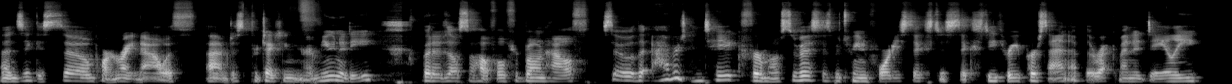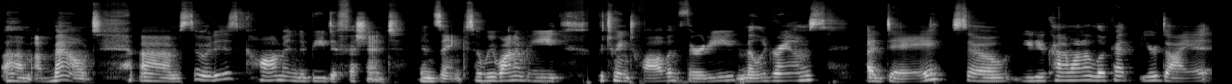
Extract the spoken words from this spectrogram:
And zinc is so important right now with um, just protecting your immunity, but it's also helpful for bone health. So, the average intake for most of us is between 46 to 63% of the recommended daily um, amount. Um, so, it is common to be deficient in zinc. So, we want to be between 12 and 30 milligrams a day. So you do kind of want to look at your diet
